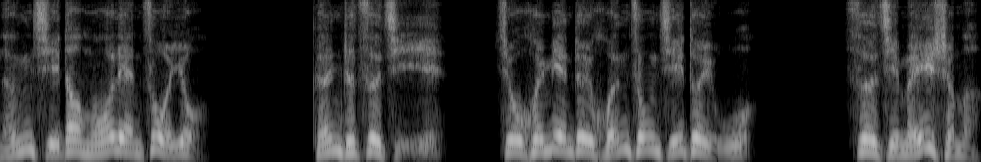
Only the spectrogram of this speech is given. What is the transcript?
能起到磨练作用，跟着自己就会面对魂宗级队伍，自己没什么，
